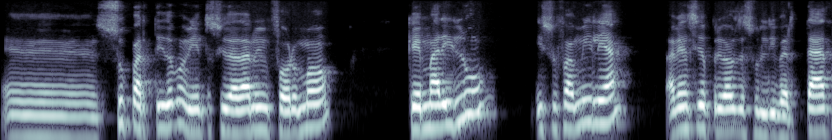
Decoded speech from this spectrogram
Eh, su partido, Movimiento Ciudadano, informó que Marilú y su familia habían sido privados de su libertad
